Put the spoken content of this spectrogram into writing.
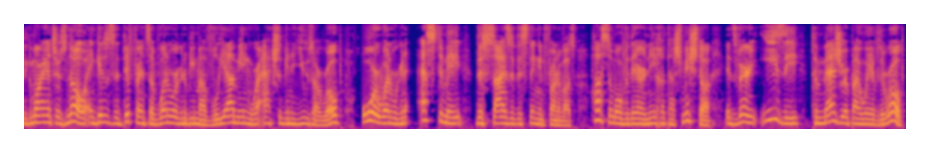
The Gemara answers no and gives us a difference of when we're going to be mavliya, meaning we're actually going to use our rope, or when we're going to estimate the size of this thing in front of us. Hasam over there, nicha tashmishta, it's very easy to measure it by way of the rope.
